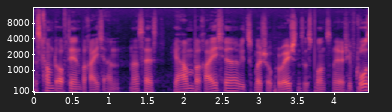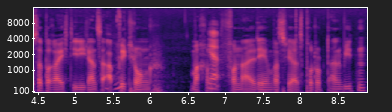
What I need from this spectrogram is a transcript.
es kommt auf den Bereich an. Ne? Das heißt, wir haben Bereiche, wie zum Beispiel Operations ist bei uns ein relativ großer Bereich, die die ganze mhm. Abwicklung machen ja. von all dem, was wir als Produkt anbieten,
